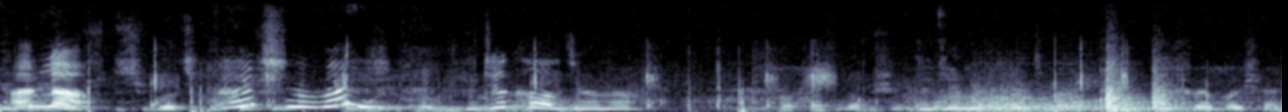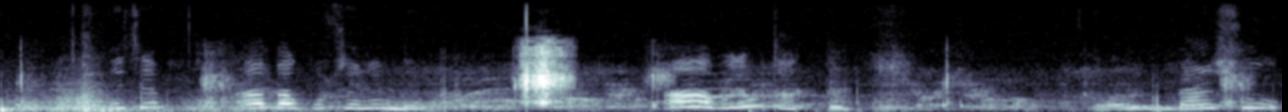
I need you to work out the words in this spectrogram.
Abla. Ver şunu ver. Cüce kalacaksın ha. Arkasında mi kalacak? Boş ver boş. Neyse. Aa bak bu senindir. Aa bunu mu taktın? Ben şu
